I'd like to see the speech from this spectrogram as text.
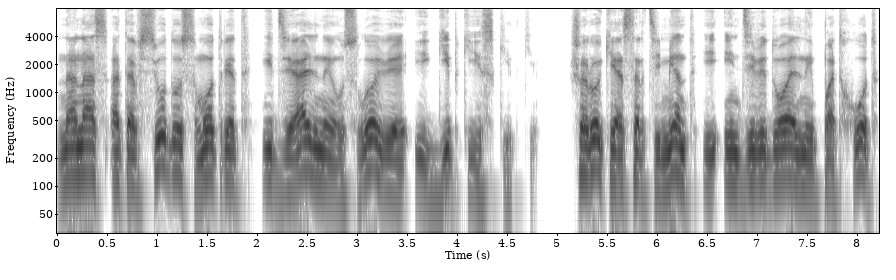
На нас отовсюду смотрят идеальные условия и гибкие скидки. Широкий ассортимент и индивидуальный подход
